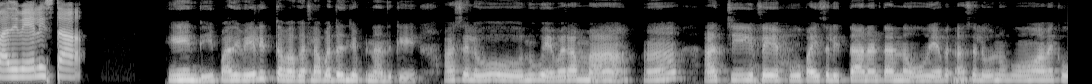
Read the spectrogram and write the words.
పదివేలు ఇస్తా. ఏంది? పదివేలు ఇస్తావా గట్ల అబద్ధం చెప్పినందుకే. అసలు నువ్వు ఎవరమ్మా? వచ్చి ఇట్లా చెప్పు పైసలు ఇస్తానంటున్నావు అసలు నువ్వు ఆమెకు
